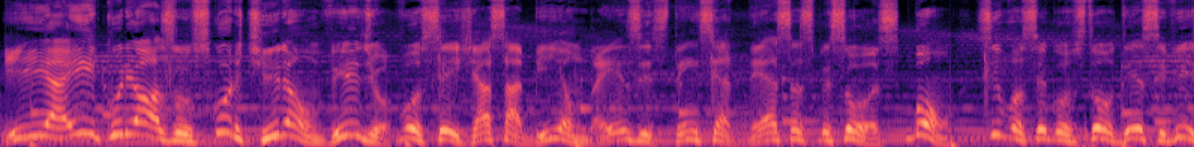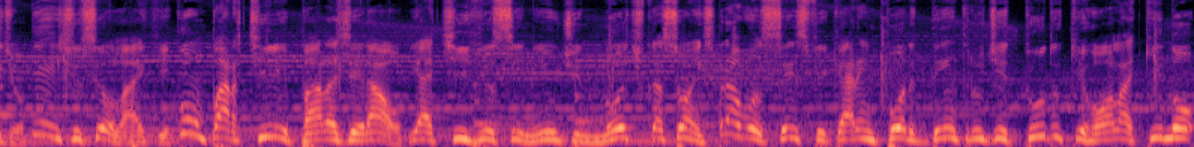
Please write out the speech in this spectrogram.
E aí, curiosos, curtiram o vídeo? Vocês já sabiam da existência dessas pessoas? Bom, se você gostou desse vídeo, deixe o seu like, compartilhe para geral e ative o sininho de notificações para vocês ficarem por dentro de tudo que rola aqui no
